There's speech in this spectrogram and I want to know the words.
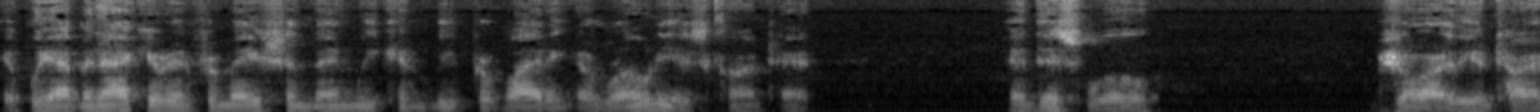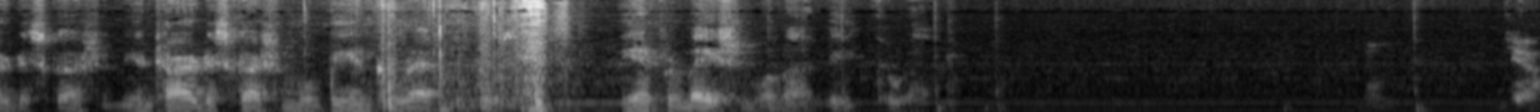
If we have inaccurate information, then we can be providing erroneous content, and this will jar the entire discussion. The entire discussion will be incorrect because the information will not be correct. Yeah.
